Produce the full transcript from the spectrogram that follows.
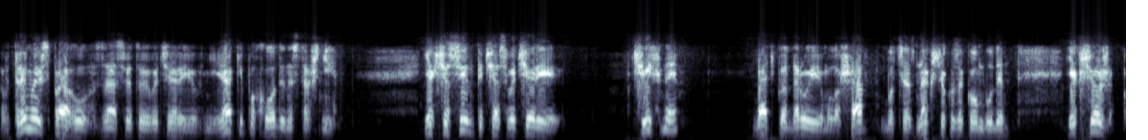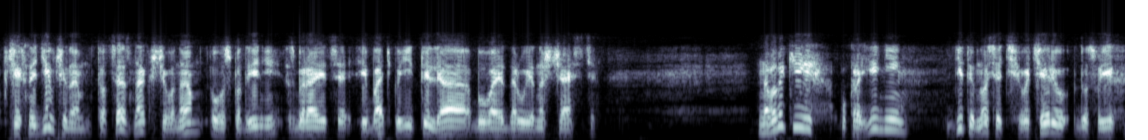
втримаєш спрагу за святою вечерею, ніякі походи не страшні. Якщо син під час вечері чихне, батько дарує йому лоша, бо це знак, що козаком буде. Якщо ж вчихне дівчина, то це знак, що вона у господині збирається, і батько їй теля, буває, дарує на щастя. На великій Україні діти носять вечерю до своїх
